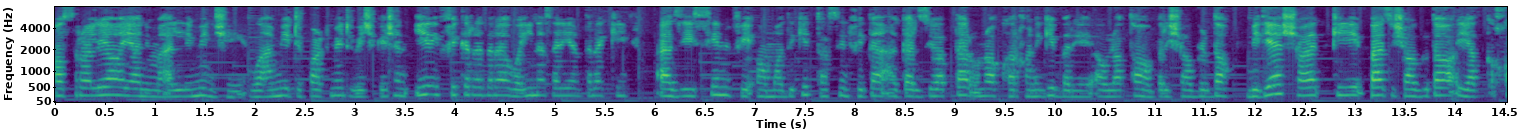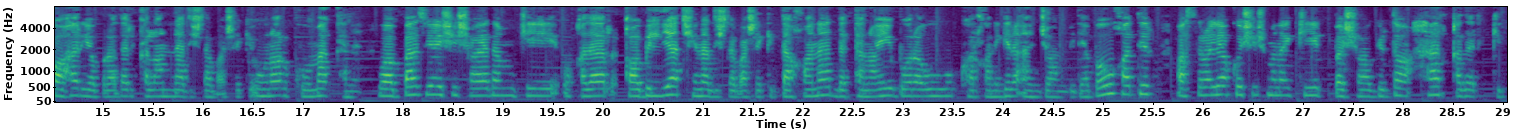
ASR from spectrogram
استرالیا یعنی معلمین چی؟ و امی department of education این فکر داره و این نظریه داره که از این سنف آمادگی تا سنف ده اگر زیادتر اونا کارخانگی برای اولادها برای شاگردا بیدیه شاید که بعضی شاگردا یک خواهر یا برادر کلان نداشته باشه که اونا رو کمک کنه. و بعضی هایشی شاید هم که اونقدر قابلیت نداشته باشه که در خانه در تنهایی بره و کارخانگی رو انجام بده به او خاطر استرالیا کوشش منه که به شاگردا هر قدر که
